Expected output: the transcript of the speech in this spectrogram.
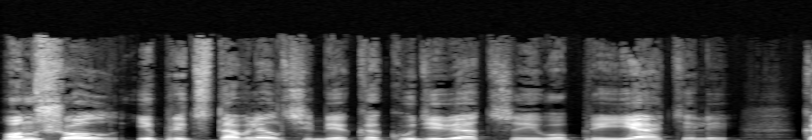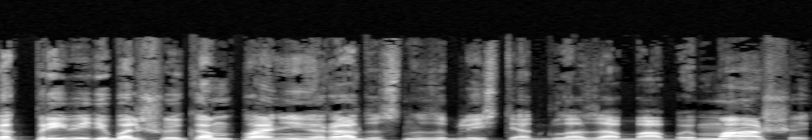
Он шел и представлял себе, как удивятся его приятели, как при виде большой компании радостно заблестят глаза бабы Маши,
